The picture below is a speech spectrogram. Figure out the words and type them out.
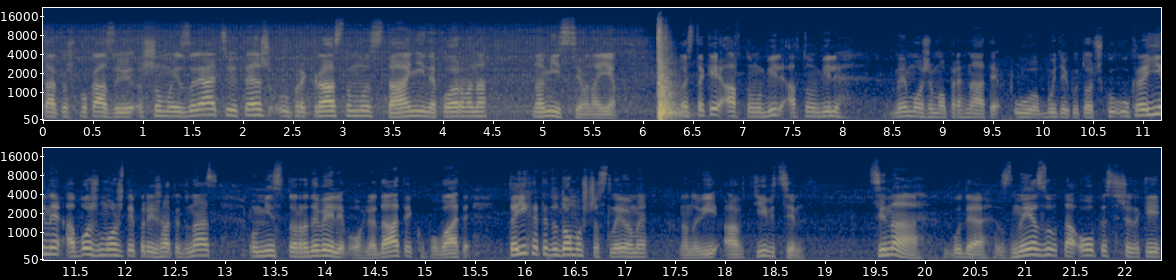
Також показую шумоізоляцію, теж у прекрасному стані, не порвана на місці вона є. Ось такий автомобіль. Автомобіль ми можемо пригнати у будь-яку точку України, або ж можете приїжджати до нас у місто Радивилів, оглядати, купувати та їхати додому щасливими на новій автівці. Ціна буде знизу, та опис ще такий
